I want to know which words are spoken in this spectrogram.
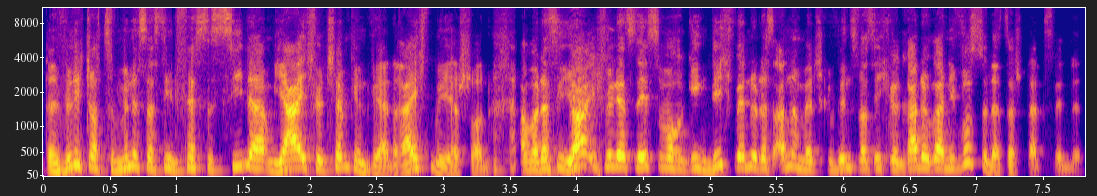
dann will ich doch zumindest, dass die ein festes Ziel haben, ja, ich will Champion werden, reicht mir ja schon. Aber dass sie, ja, ich will jetzt nächste Woche gegen dich, wenn du das andere Match gewinnst, was ich gerade gar nicht wusste, dass das stattfindet.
